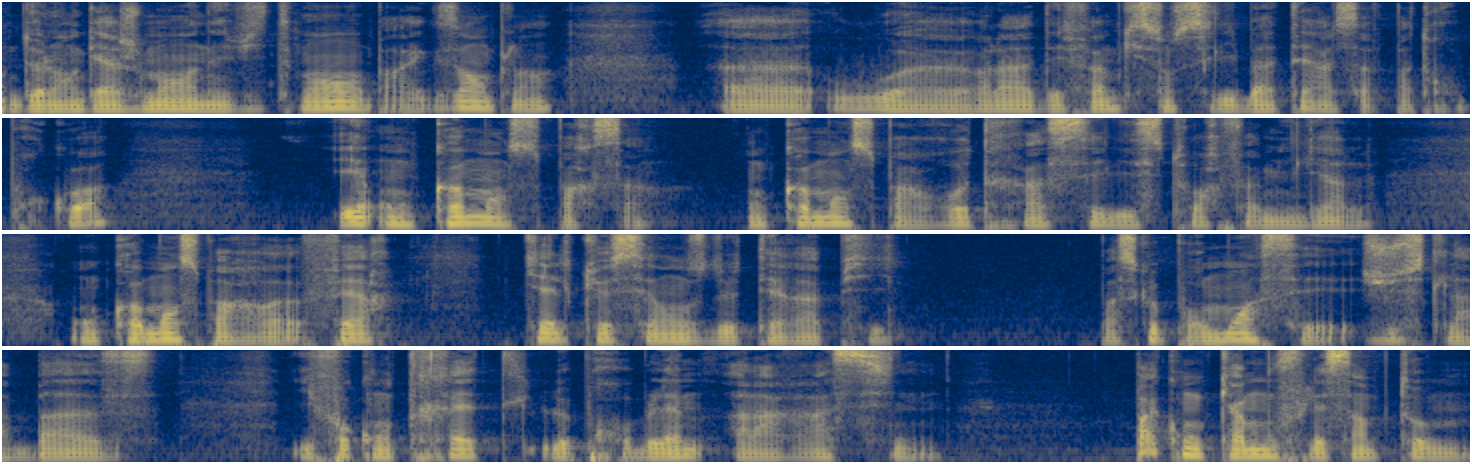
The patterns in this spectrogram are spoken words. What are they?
de l'engagement, un évitement, par exemple, hein, euh, ou euh, voilà, des femmes qui sont célibataires, elles savent pas trop pourquoi. Et on commence par ça. On commence par retracer l'histoire familiale. On commence par faire quelques séances de thérapie. Parce que pour moi, c'est juste la base. Il faut qu'on traite le problème à la racine. Pas qu'on camoufle les symptômes.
